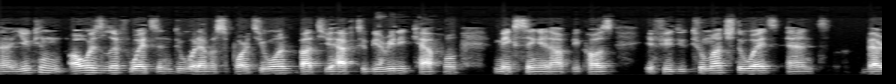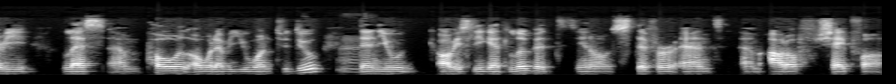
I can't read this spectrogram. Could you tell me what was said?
Uh, you can always lift weights and do whatever sports you want, but you have to be really careful mixing it up because if you do too much the weights and very less um, pole or whatever you want to do, mm. then you obviously get a little bit, you know, stiffer and um, out of shape for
